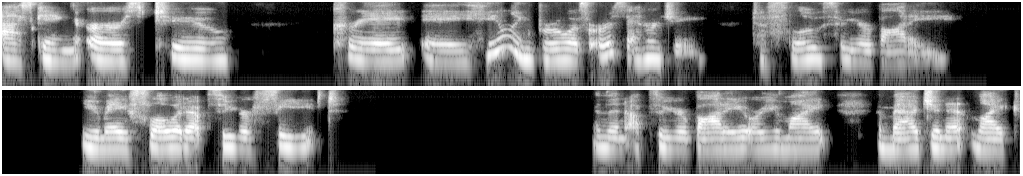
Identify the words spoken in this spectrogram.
asking Earth to create a healing brew of Earth energy to flow through your body. You may flow it up through your feet and then up through your body, or you might imagine it like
